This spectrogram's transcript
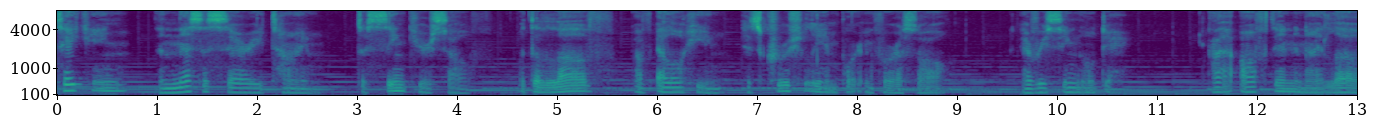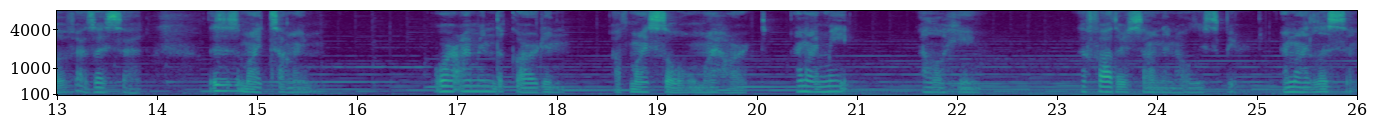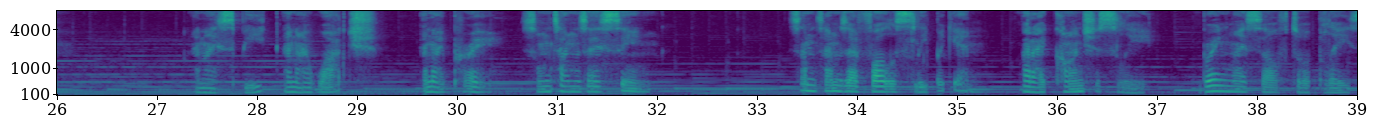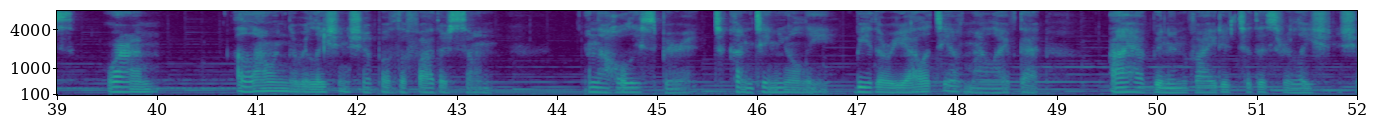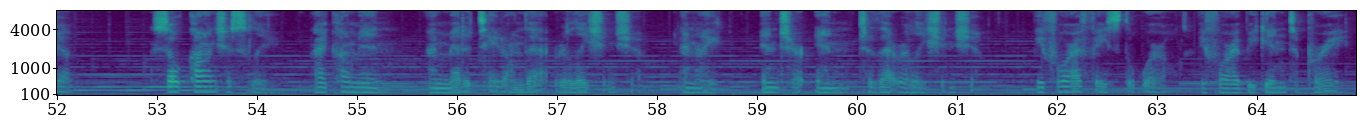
taking the necessary time to sink yourself with the love of Elohim is crucially important for us all every single day. I often and I love, as I said, this is my time where I'm in the garden of my soul, my heart, and I meet Elohim the Father, Son, and Holy Spirit. And I listen, and I speak, and I watch, and I pray. Sometimes I sing. Sometimes I fall asleep again. But I consciously bring myself to a place where I'm allowing the relationship of the Father, Son, and the Holy Spirit to continually be the reality of my life that I have been invited to this relationship so consciously, I come in, I meditate on that relationship, and I enter into that relationship before I face the world, before I begin to pray.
